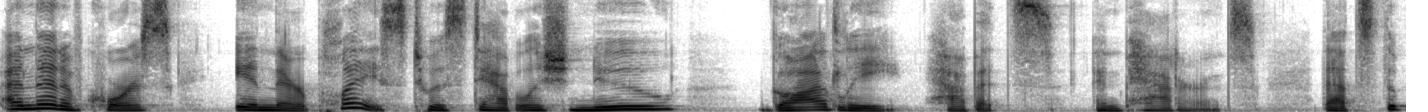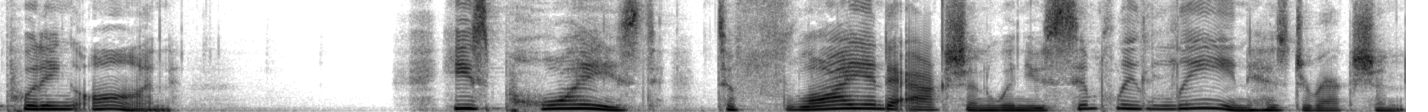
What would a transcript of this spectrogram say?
And then, of course, in their place to establish new godly habits and patterns. That's the putting on. He's poised to fly into action when you simply lean his direction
